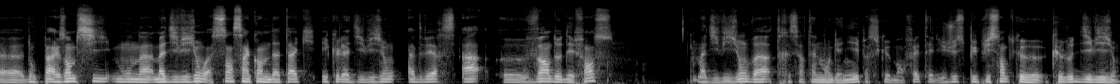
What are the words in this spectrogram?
Euh, donc par exemple, si mon, ma division a 150 d'attaque et que la division adverse a euh, 20 de défense, ma division va très certainement gagner parce que bah, en fait elle est juste plus puissante que, que l'autre division.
